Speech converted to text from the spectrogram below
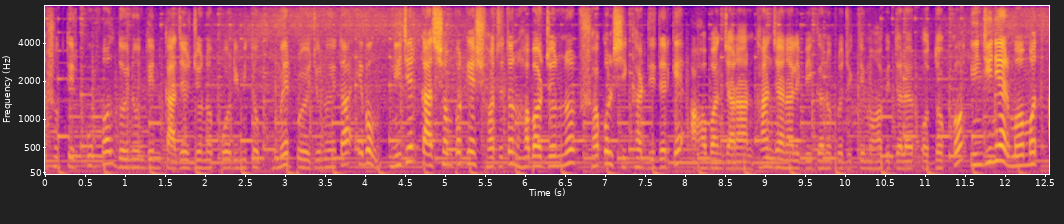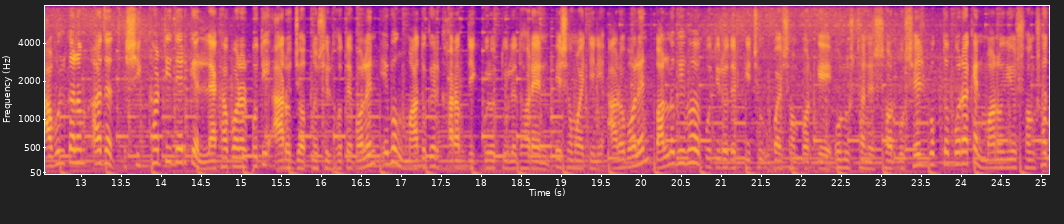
আসক্তির কুফল দৈনন্দিন কাজের জন্য পরিমিত ঘুমের প্রয়োজনীয়তা এবং নিজের কাজ সম্পর্কে সচেতন হবার জন্য সকল শিক্ষার্থীদেরকে আহ্বান জানান। খানজাহান আলী বিজ্ঞান ও প্রযুক্তি মহাবিদ্যালয়ের অধ্যক্ষ ইঞ্জিনিয়ার মোহাম্মদ আবুল কালাম আজাদ শিক্ষার্থীদেরকে লেখাপড়ার প্রতি আরও যত্নশীল হতে বলেন এবং মাদকের খারাপ দিকগুলো তুলে ধরেন। এ সময় তিনি আরও বলেন বাল্যবিবাহ প্রতিরোধের কিছু উপায় সম্পর্কে অনুষ্ঠানের সর্বশেষ বক্তব্য রাখেন মাননীয় সংসদ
